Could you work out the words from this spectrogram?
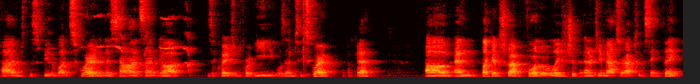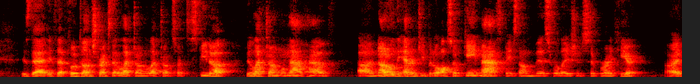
times the speed of light squared. And this is how Einstein got his equation for E equals mc squared, okay? Um, and like I described before, the relationship to energy and mass are actually the same thing, is that if that photon strikes that electron, the electron starts to speed up, the electron will now have uh, not only energy, but it'll also gain mass based on this relationship right here, alright?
